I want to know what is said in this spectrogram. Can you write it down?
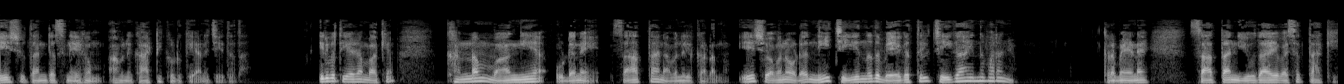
യേശു തന്റെ സ്നേഹം അവന് കാട്ടിക്കൊടുക്കുകയാണ് ചെയ്തത്. ഇരുപത്തിയേഴാം വാക്യം ഖണ്ണം വാങ്ങിയ ഉടനെ സാത്താൻ അവനിൽ കടന്നു. യേശു അവനോട് നീ ചെയ്യുന്നത് വേഗത്തിൽ ചെയ്യുക എന്ന് പറഞ്ഞു. ക്രമേണ സാത്താൻ യൂതായെ വശത്താക്കി.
